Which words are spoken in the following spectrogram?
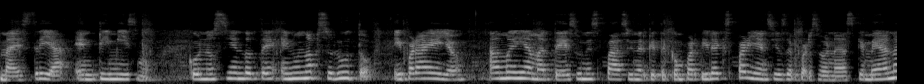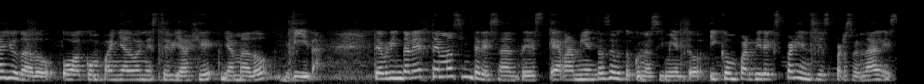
Maestría en ti mismo conociéndote en un absoluto. Y para ello, Ama y Amate es un espacio en el que te compartiré experiencias de personas que me han ayudado o acompañado en este viaje llamado vida. Te brindaré temas interesantes, herramientas de autoconocimiento y compartir experiencias personales,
